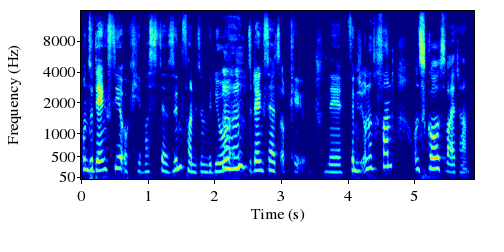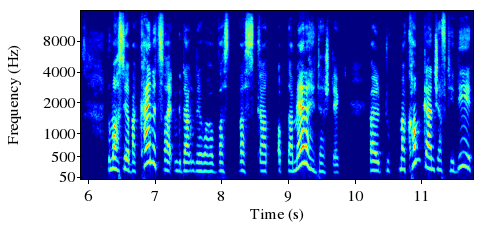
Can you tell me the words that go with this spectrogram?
und du denkst dir, okay, was ist der Sinn von diesem Video? Mhm. Du denkst dir jetzt, okay, nee, finde ich uninteressant und scrollst weiter. Du machst dir aber keine zweiten Gedanken darüber, was, was gerade, ob da mehr dahinter steckt. Weil du, man kommt gar nicht auf die Idee,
